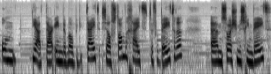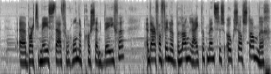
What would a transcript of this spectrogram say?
om ja, daarin de mobiliteit, zelfstandigheid te verbeteren. Ehm, zoals je misschien weet, eh Bartimeus staat voor 100% leven. En daarvan vinden we het belangrijk dat mensen dus ook zelfstandig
